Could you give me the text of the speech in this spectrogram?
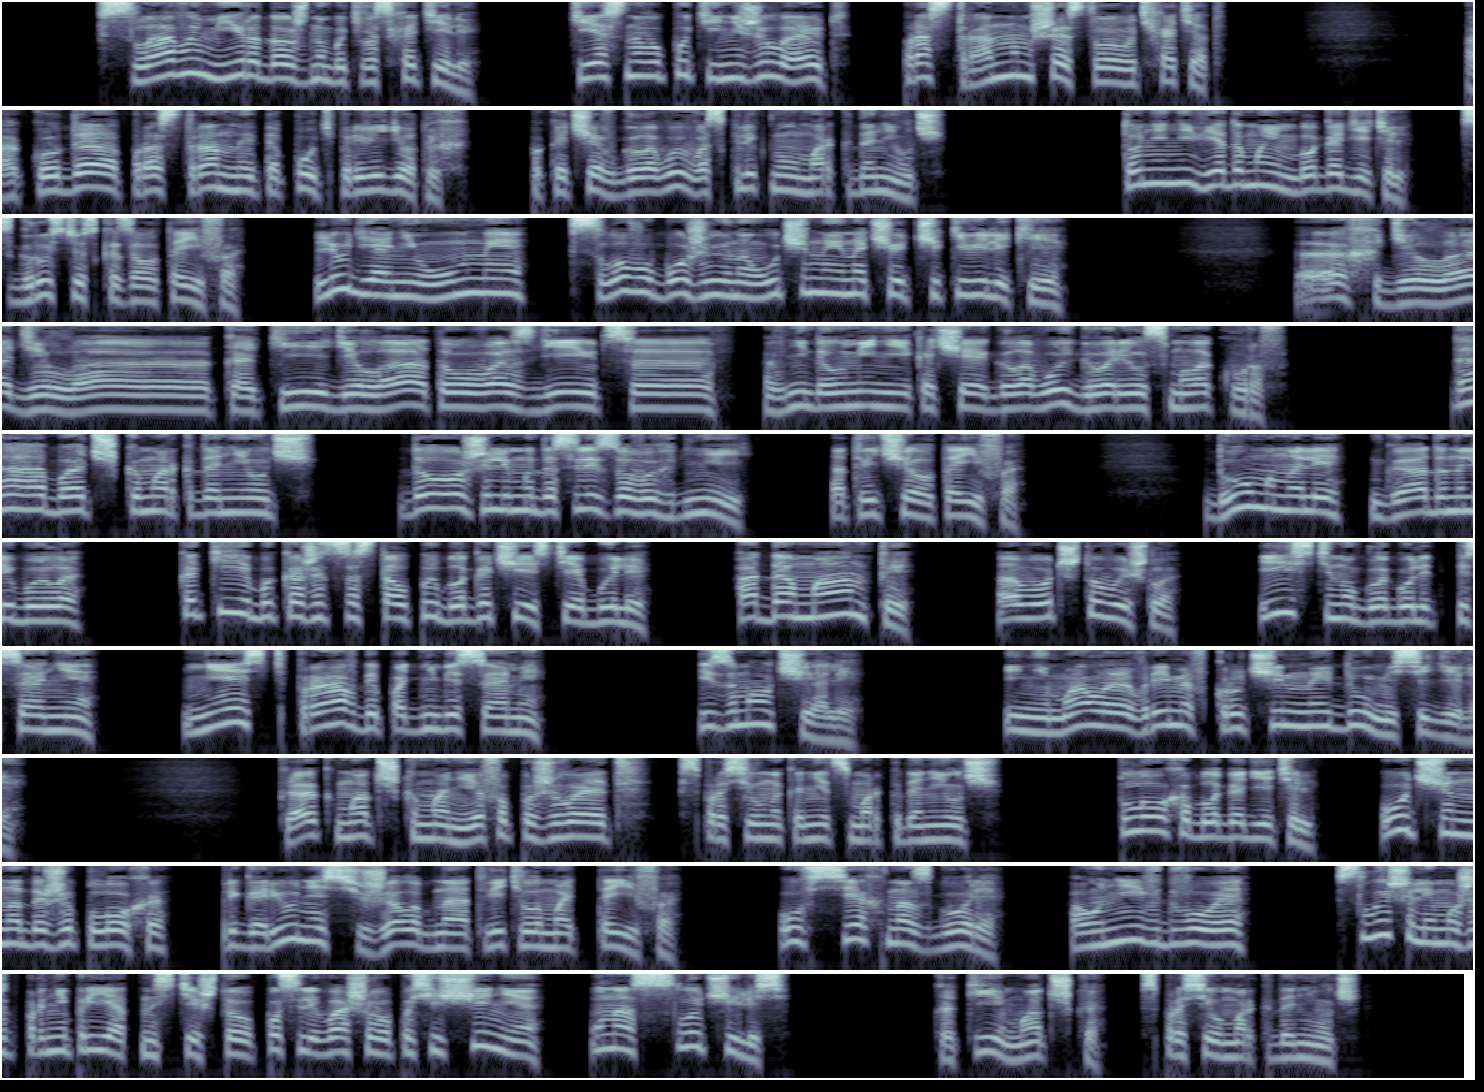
«Славы мира, должно быть, восхотели. Тесного пути не желают, пространным шествовать хотят». «А куда пространный-то путь приведет их?» Покачав головой, воскликнул Марк Данилович. «То не неведомо им, благодетель», — с грустью сказал Таифа. «Люди они умные, слову Божию наученные начетчики великие». «Ах, дела, дела, какие дела-то у вас деются!» В недоумении, качая головой, говорил Смолокуров. «Да, батюшка Марк Данилович, дожили мы до слезовых дней», — отвечал Таифа. «Думано ли, гадано ли было, Какие бы, кажется, столпы благочестия были? Адаманты! А вот что вышло. Истину глаголит Писание. Несть правды под небесами. И замолчали. И немалое время в кручинной думе сидели. «Как матушка Манефа поживает?» — спросил наконец Марк Данилович. «Плохо, благодетель. Очень даже плохо», — пригорюнясь, жалобно ответила мать Таифа. «У всех нас горе, а у ней вдвое. Слышали, может, про неприятности, что после вашего посещения у нас случились?» «Какие, матушка?» — спросил Марк Данилович.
